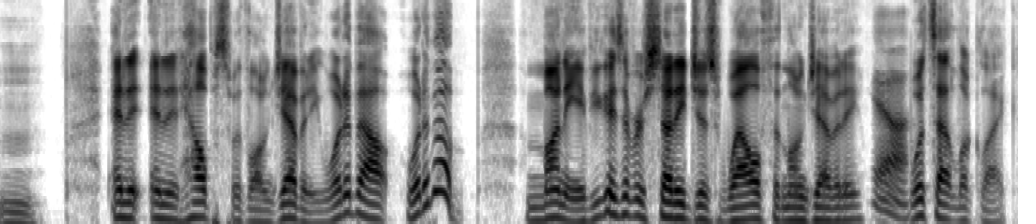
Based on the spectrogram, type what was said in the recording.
Mm. And it and it helps with longevity. What about what about money? Have you guys ever studied just wealth and longevity? Yeah. What's that look like?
